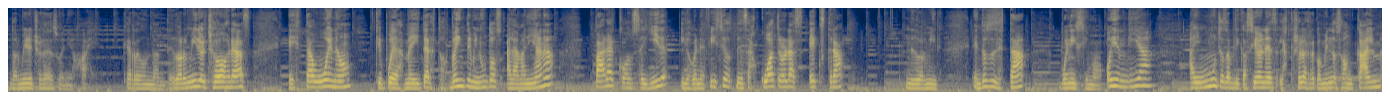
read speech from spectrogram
dormir 8 horas de sueño. Ay, qué redundante. Dormir 8 horas está bueno que puedas meditar estos 20 minutos a la mañana para conseguir los beneficios de esas 4 horas extra de dormir. Entonces está buenísimo. Hoy en día hay muchas aplicaciones, las que yo les recomiendo son Calm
